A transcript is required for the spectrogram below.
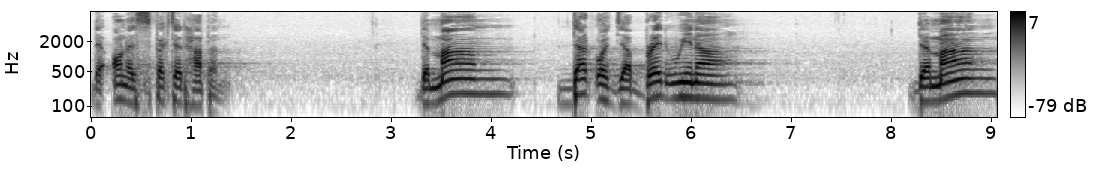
the unexpected happened. The man that was their breadwinner, the man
